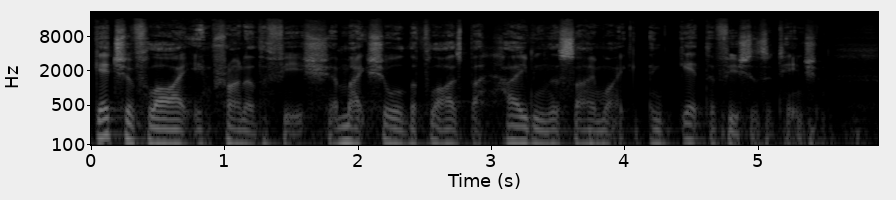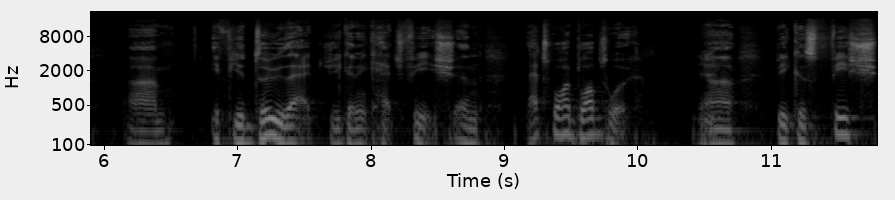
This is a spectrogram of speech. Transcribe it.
Get your fly in front of the fish and make sure the fly is behaving the same way and get the fish's attention. Um, if you do that, you're going to catch fish, and that's why blobs work. Uh, because fish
